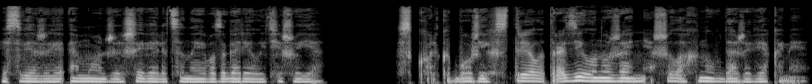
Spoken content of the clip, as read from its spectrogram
и свежие эмоджи шевелятся на его загорелой чешуе. Сколько божьих стрел отразил он уже, не шелохнув даже веками.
